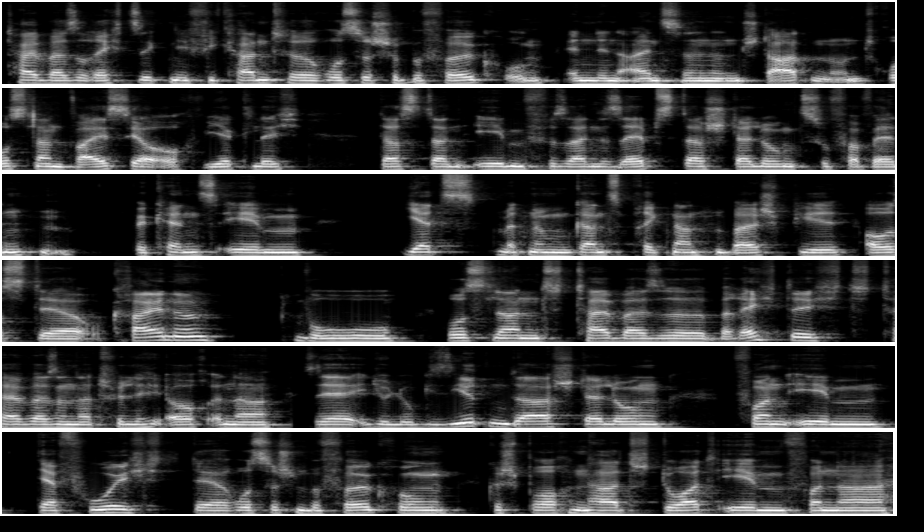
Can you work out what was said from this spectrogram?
teilweise recht signifikante russische Bevölkerung in den einzelnen Staaten. Und Russland weiß ja auch wirklich, das dann eben für seine Selbstdarstellung zu verwenden. Wir kennen es eben jetzt mit einem ganz prägnanten Beispiel aus der Ukraine, wo Russland teilweise berechtigt, teilweise natürlich auch in einer sehr ideologisierten Darstellung von eben der Furcht der russischen Bevölkerung gesprochen hat, dort eben von einer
